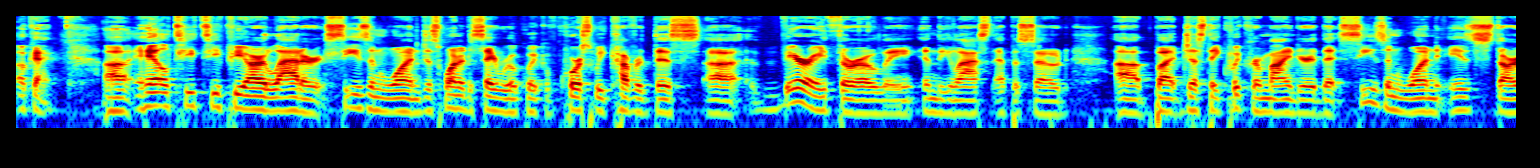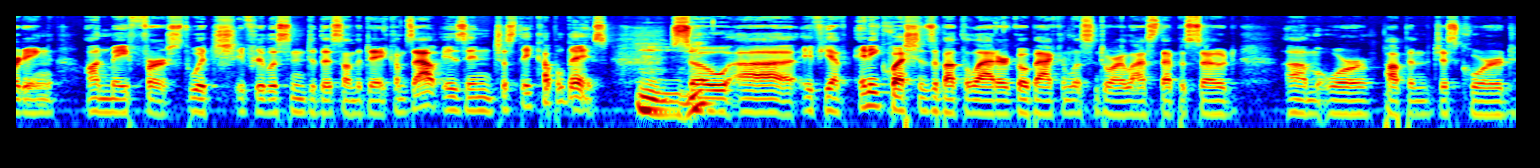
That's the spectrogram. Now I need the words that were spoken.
Okay. Uh, ALTTPR ladder season one. Just wanted to say real quick. Of course, we covered this uh, very thoroughly in the last episode, uh, but just a quick reminder that season one is starting on May first, which, if you're listening to this on the day it comes out, is in just a couple days. So, uh, if you have any questions about the ladder, go back and listen to our last episode. Um, or pop in the Discord,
